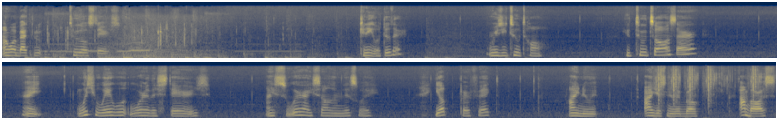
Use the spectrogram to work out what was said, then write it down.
I'm going back through to those stairs. Can he go through there? Or is he too tall? You too tall, sir? Right. Which way were the stairs? I swear I saw them this way. Yup, perfect. I knew it. I just knew it, bro. I'm boss.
